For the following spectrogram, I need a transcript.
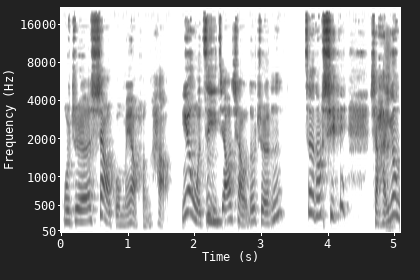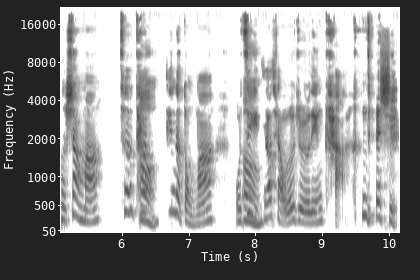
我觉得效果没有很好，因为我自己教起来我都觉得嗯这个东西 小孩用得上吗？这他听得懂吗？我自己教起来我都觉得有点卡，对，是。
